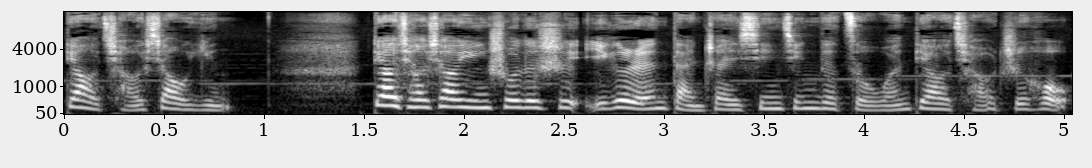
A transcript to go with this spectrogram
吊桥效应。吊桥效应说的是，一个人胆战心惊的走完吊桥之后，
